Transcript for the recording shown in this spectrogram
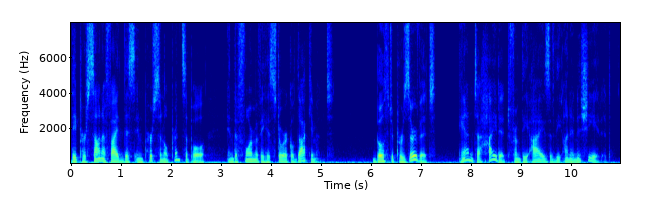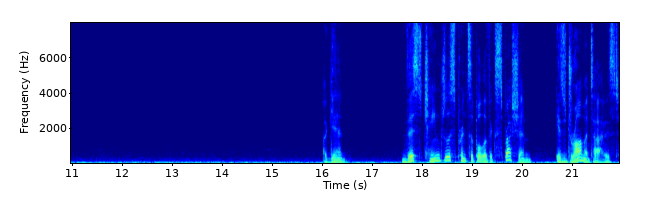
they personified this impersonal principle in the form of a historical document, both to preserve it and to hide it from the eyes of the uninitiated. Again, this changeless principle of expression is dramatized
